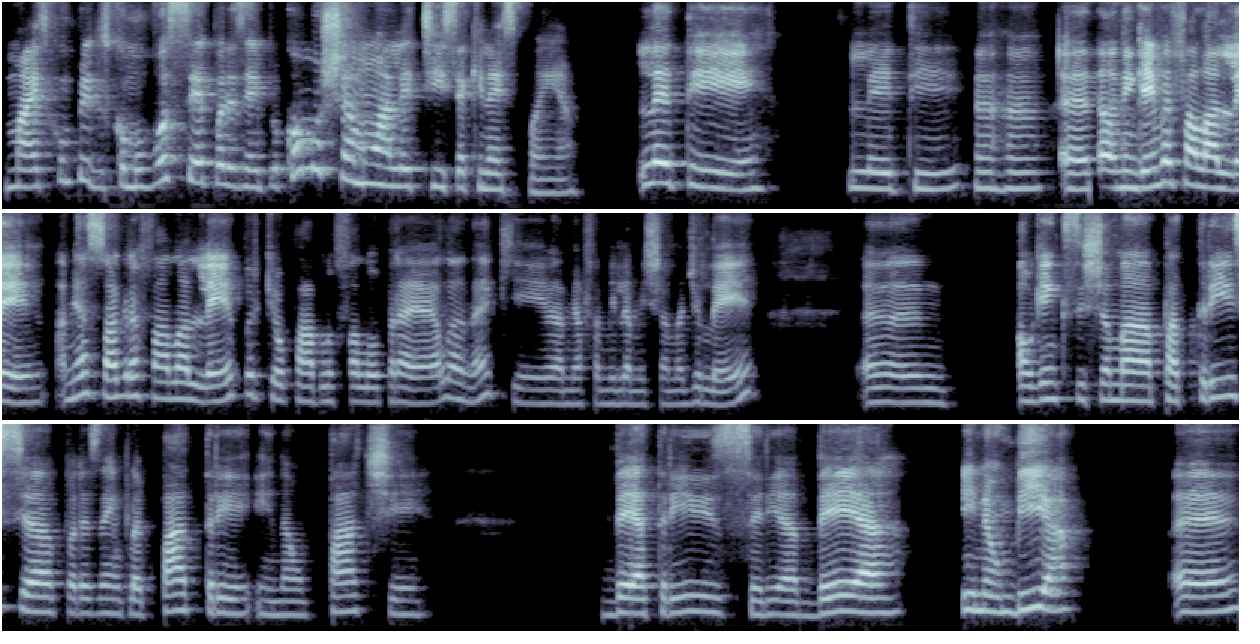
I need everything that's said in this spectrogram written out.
mais compridos, como você, por exemplo. Como chamam a Letícia aqui na Espanha? Leti. Leti. Uhum. É, não, ninguém vai falar Lê. A minha sogra fala Lê, porque o Pablo falou para ela, né, que a minha família me chama de Lê. Uh, alguém que se chama Patrícia, por exemplo, é Patri e não Pati. Beatriz seria Bea. E não Bia. É.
